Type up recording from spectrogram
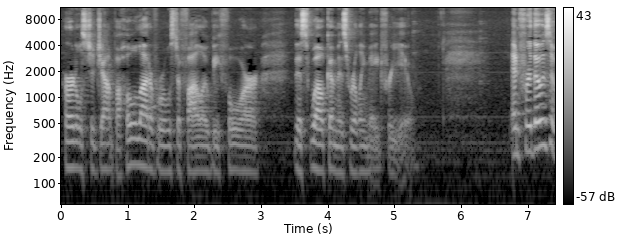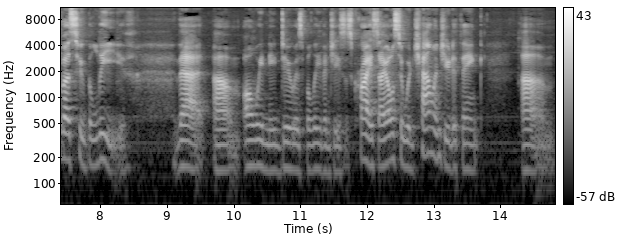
hurdles to jump, a whole lot of rules to follow before this welcome is really made for you. And for those of us who believe that um, all we need do is believe in Jesus Christ, I also would challenge you to think um,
